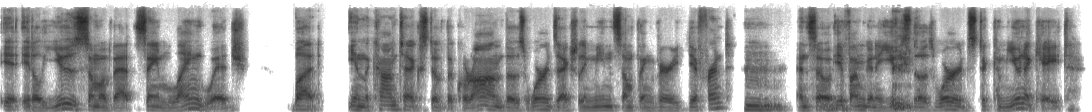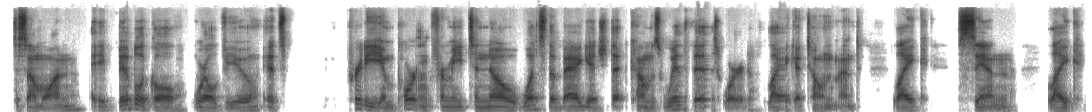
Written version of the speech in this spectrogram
It, it'll use some of that same language, but in the context of the Quran, those words actually mean something very different. Mm-hmm. And so, mm-hmm. if I'm going to use those words to communicate to someone a biblical worldview, it's pretty important for me to know what's the baggage that comes with this word, like atonement, like sin, like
